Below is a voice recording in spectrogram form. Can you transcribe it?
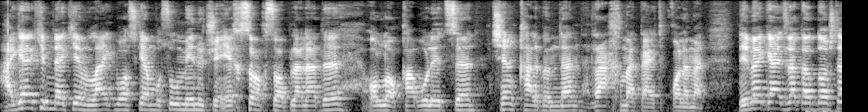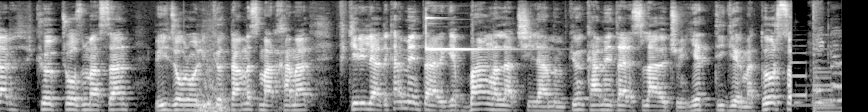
Agar kimda kim like bosgan bo'lsa, u men uchun ehson hisoblanadi. Alloh qabul etsin. Chin qalbimdan rahmat aytib qolaman. Demak, aziz vatandoshlar, ko'p cho'zmasdan video rolikka o'tamiz. Marhamat, fikringlarni kommentariyaga banglatishinglar mumkin. Kommentariy sizlar uchun 724 soat. Kunlar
